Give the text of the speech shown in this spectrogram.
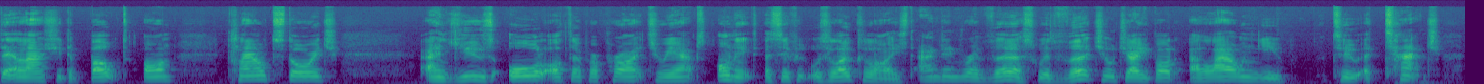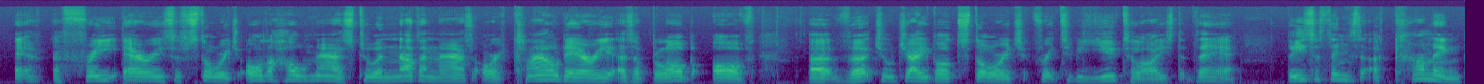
that allows you to bolt on cloud storage and use all of the proprietary apps on it as if it was localized and in reverse with virtual JBOD allowing you to attach a free areas of storage or the whole NAS to another NAS or a cloud area as a blob of uh, virtual JBOD storage for it to be utilized there. These are things that are coming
